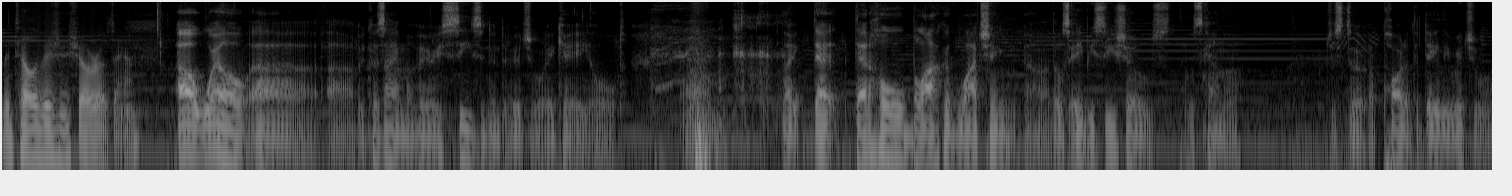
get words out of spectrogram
the television show Roseanne? Uh, well, uh, uh, because I am a very seasoned individual, aka old. Um, like that that whole block of watching uh, those ABC shows that was kind of just a, a part of the daily ritual.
